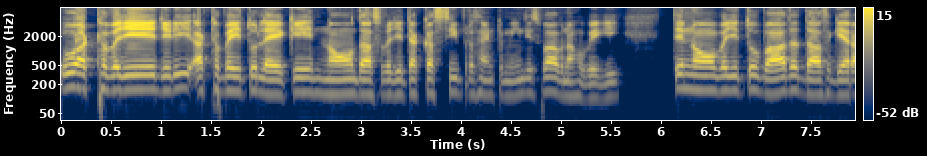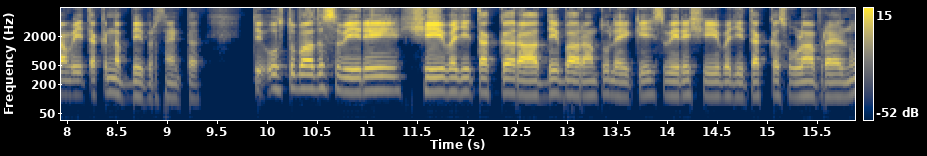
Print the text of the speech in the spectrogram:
ਉਹ 8 ਵਜੇ ਜਿਹੜੀ 8 ਵਜੇ ਤੋਂ ਲੈ ਕੇ 9 10 ਵਜੇ ਤੱਕ 80% ਮੀਂਹ ਦੀ ਸੰਭਾਵਨਾ ਹੋਵੇਗੀ। ਤੇ 9 ਵਜੇ ਤੋਂ ਬਾਅਦ 10 11 ਵਜੇ ਤੱਕ 90% ਤੇ ਉਸ ਤੋਂ ਬਾਅਦ ਸਵੇਰੇ 6 ਵਜੇ ਤੱਕ, ਰਾਤ ਦੇ 12 ਤੋਂ ਲੈ ਕੇ ਸਵੇਰੇ 6 ਵਜੇ ਤੱਕ 16 ਅਪ੍ਰੈਲ ਨੂੰ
